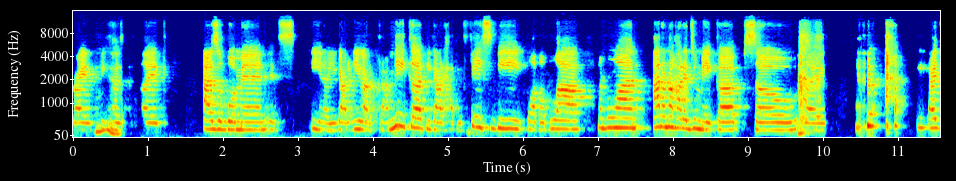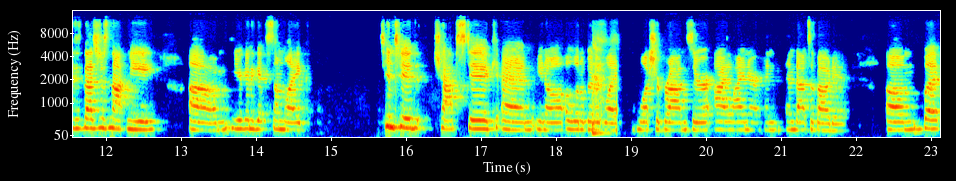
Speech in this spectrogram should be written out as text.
right mm-hmm. because like as a woman it's you know you got to you got to put on makeup you got to have your face beat blah blah blah number one i don't know how to do makeup so like just, that's just not me. Um, you're gonna get some like tinted chapstick and you know a little bit of like blusher, bronzer, eyeliner, and and that's about it. Um, but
